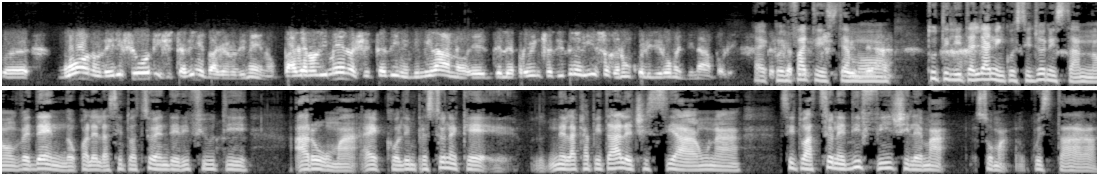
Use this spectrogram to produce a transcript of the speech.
eh, buono dei rifiuti i cittadini pagano di meno. Pagano di meno i cittadini di Milano e delle province di Treviso che non quelli di Roma e di Napoli. Ecco, infatti stiamo, quindi, eh. tutti gli italiani in questi giorni stanno vedendo qual è la situazione dei rifiuti a Roma. Ecco, l'impressione è che nella capitale ci sia una situazione difficile, ma insomma questa,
